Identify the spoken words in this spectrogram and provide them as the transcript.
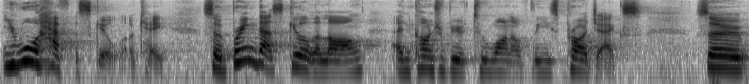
you will have a skill, okay? So bring that skill along and contribute to one of these projects. So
